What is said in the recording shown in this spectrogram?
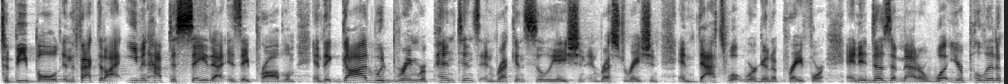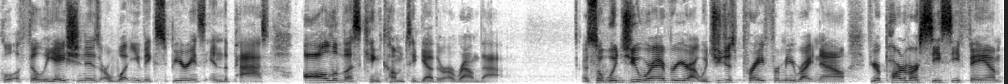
to be bold. And the fact that I even have to say that is a problem, and that God would bring repentance and reconciliation and restoration. And that's what we're gonna pray for. And it doesn't matter what your political affiliation is or what you've experienced in the past, all of us can come together around that. And so, would you, wherever you're at, would you just pray for me right now? If you're a part of our CC fam,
